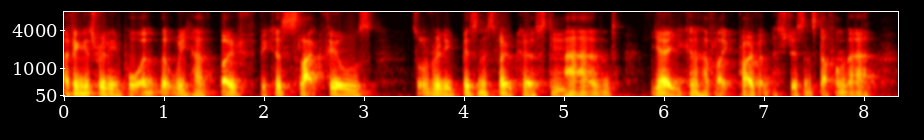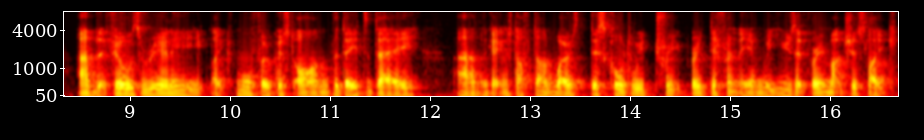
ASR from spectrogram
I think it's really important that we have both because Slack feels sort of really business focused, and yeah, you can have like private messages and stuff on there, um, but it feels really like more focused on the day to day and getting stuff done. Whereas Discord we treat very differently, and we use it very much as like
